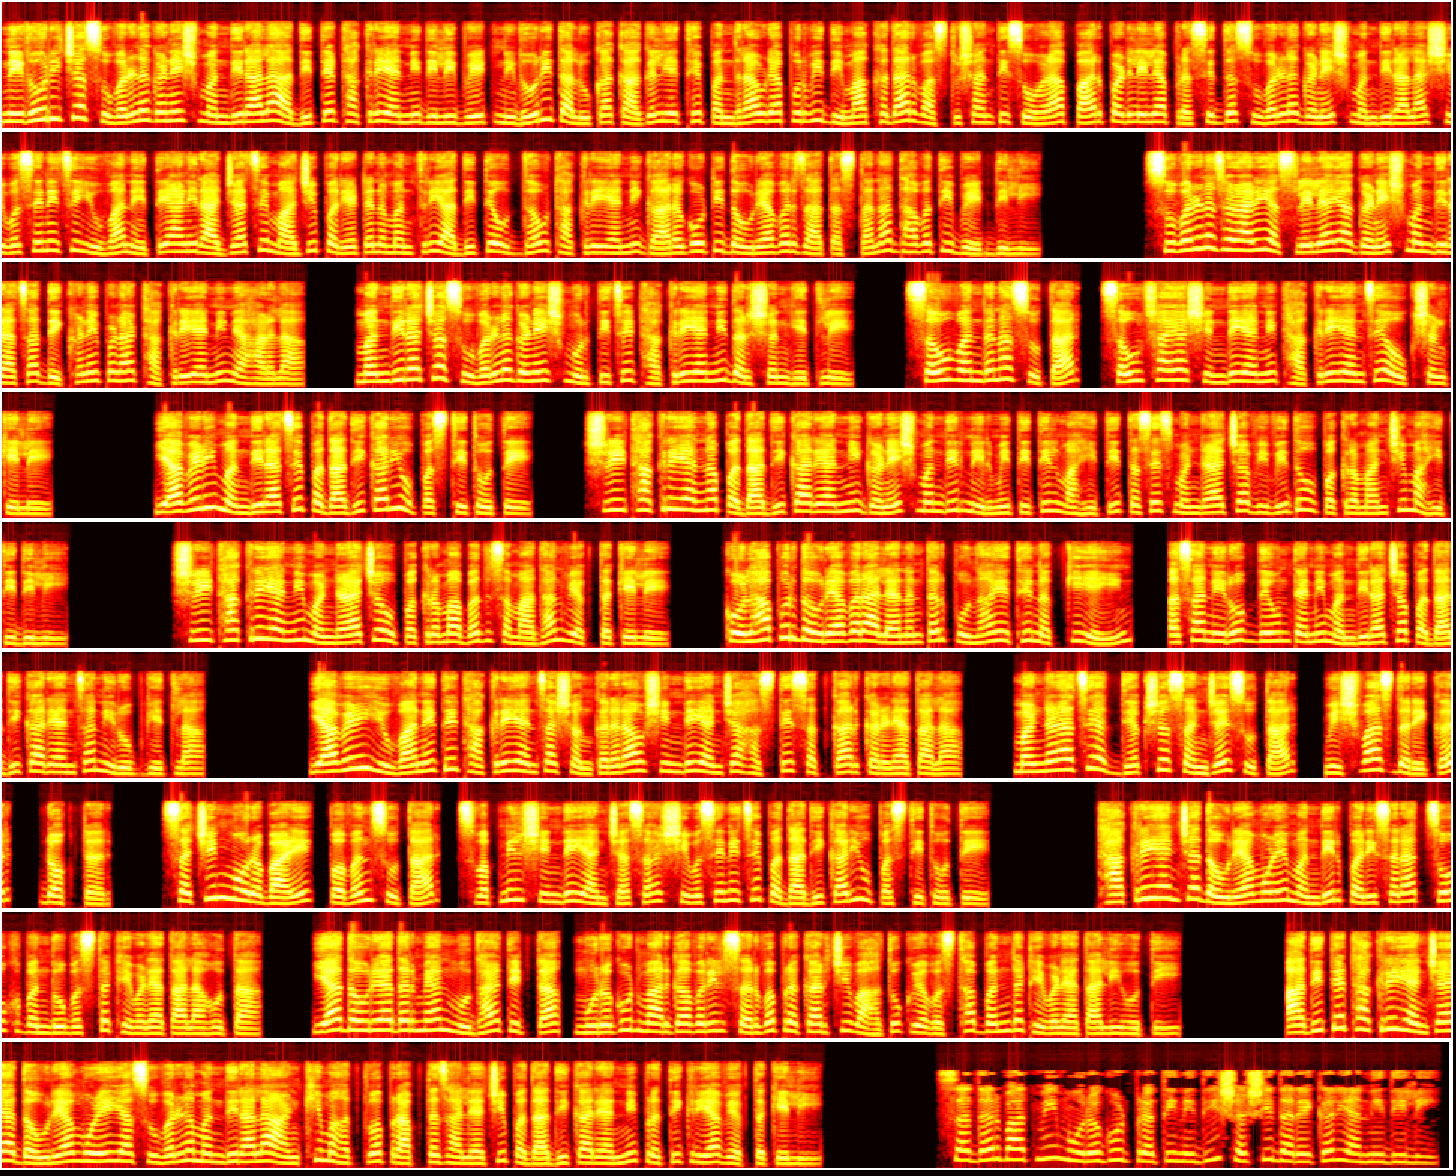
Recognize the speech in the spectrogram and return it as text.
निढोरीच्या सुवर्ण गणेश मंदिराला आदित्य ठाकरे यांनी दिली भेट. निढोरी तालुका कागल येथे पंधरावड्यापूर्वी दिमाखदार वास्तुशांती सोहळा पार पडलेल्या प्रसिद्ध सुवर्ण गणेश मंदिराला शिवसेनेचे युवा नेते आणि राज्याचे माजी पर्यटन मंत्री आदित्य उद्धव ठाकरे यांनी गारगोटी दौऱ्यावर जात असताना धावती भेट दिली. सुवर्ण जळाळी असलेल्या या गणेश मंदिराचा देखणेपणा ठाकरे यांनी न्याहाळला मंदिराच्या सुवर्ण गणेश मूर्तीचे ठाकरे यांनी दर्शन घेतले. सौ वंदना सुतार सौ छाया शिंदे यांनी ठाकरे यांचे औक्षण केले. यावेळी मंदिराचे पदाधिकारी उपस्थित होते. श्री ठाकरे यांना पदाधिकाऱ्यांनी गणेश मंदिर निर्मितीतील माहिती तसेच मंडळाच्या विविध उपक्रमांची माहिती दिली. श्री ठाकरे यांनी मंडळाच्या उपक्रमाबद्दल समाधान व्यक्त केले. कोल्हापूर दौऱ्यावर आल्यानंतर पुन्हा येथे नक्की येईन असा निरोप देऊन त्यांनी मंदिराच्या पदाधिकाऱ्यांचा निरोप घेतला. यावेळी युवा नेते ठाकरे यांचा शंकरराव शिंदे यांच्या हस्ते सत्कार करण्यात आला. मंडळाचे अध्यक्ष संजय सुतार विश्वास दरेकर डॉक्टर. सचिन मोरबाळे पवन सुतार स्वप्नील शिंदे यांच्यासह शिवसेनेचे पदाधिकारी उपस्थित होते. ठाकरे यांच्या दौऱ्यामुळे मंदिर परिसरात चोख बंदोबस्त ठेवण्यात आला होता. या दौऱ्यादरम्यान मुधाळ तिट्टा मुरगुड मार्गावरील सर्व प्रकारची वाहतूक व्यवस्था बंद ठेवण्यात आली होती. आदित्य ठाकरे यांच्या या दौऱ्यामुळे या सुवर्ण मंदिराला आणखी महत्त्व प्राप्त झाल्याची पदाधिकाऱ्यांनी प्रतिक्रिया व्यक्त केली. सदर बातमी मुरगुड प्रतिनिधी शशी दरेकर यांनी दिली.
